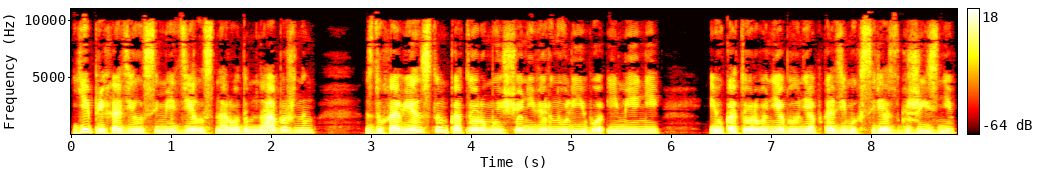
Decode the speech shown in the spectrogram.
Ей приходилось иметь дело с народом набожным, с духовенством, которому еще не вернули его имений и у которого не было необходимых средств к жизни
